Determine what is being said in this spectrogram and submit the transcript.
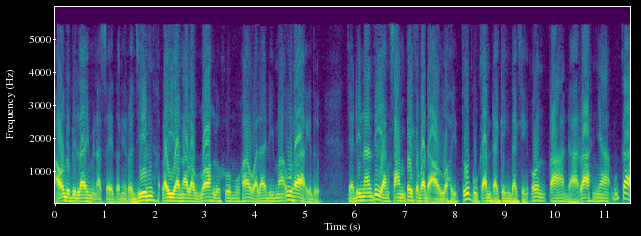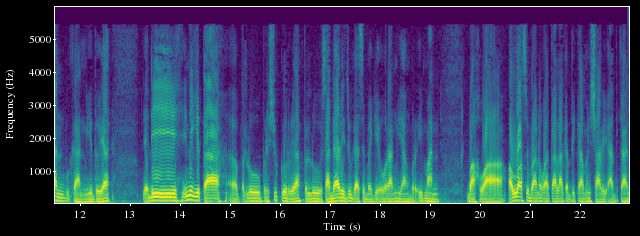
A'udzu billahi minasyaitonir rajim. La yanalallahu luhumuha wala dima'uha gitu. Jadi nanti yang sampai kepada Allah itu bukan daging-daging unta, darahnya, bukan, bukan gitu ya. Jadi ini kita uh, perlu bersyukur ya, perlu sadari juga sebagai orang yang beriman bahwa Allah Subhanahu wa taala ketika mensyariatkan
